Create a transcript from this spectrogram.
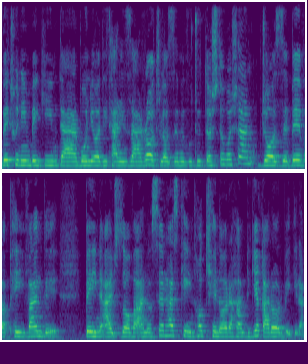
بتونیم بگیم در بنیادی ترین ذرات لازمه وجود داشته باشن جاذبه و پیوند بین اجزا و عناصر هست که اینها کنار همدیگه قرار بگیرن.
